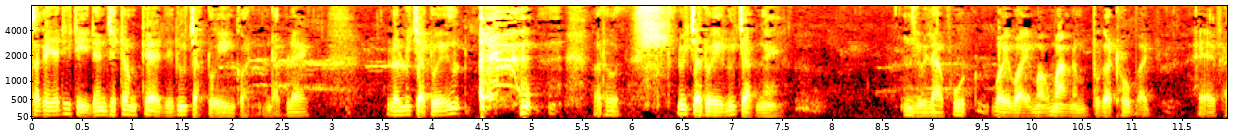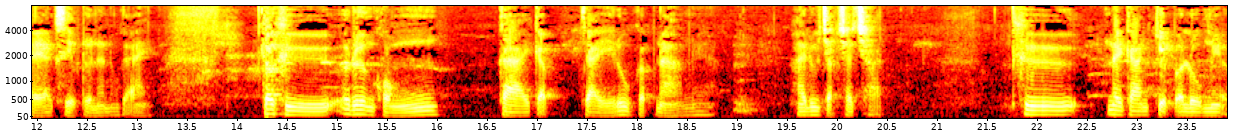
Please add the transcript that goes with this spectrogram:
สักยะทิฏฐินั้นจะต้องแก้จะรู้จักตัวเองก่อนอันดับแรก เรารู้จักตัวเองขอโทษ รู้จักตัวเองรู้จักไงเวลาพูดไวๆมากๆนั้นกระทบแผลอักเสบตัวนั้นก็ไอก็คือเรื่องของกายกับใจรูปกับนามเนี่ยให้รู้จักชัดๆคือในการเก็บอารมณ์เนี่ย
